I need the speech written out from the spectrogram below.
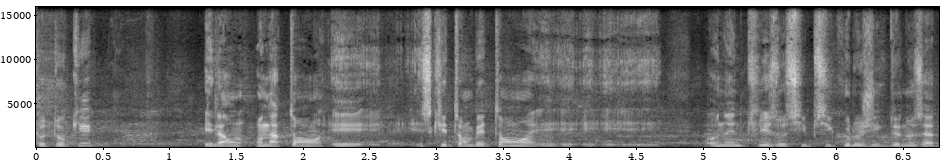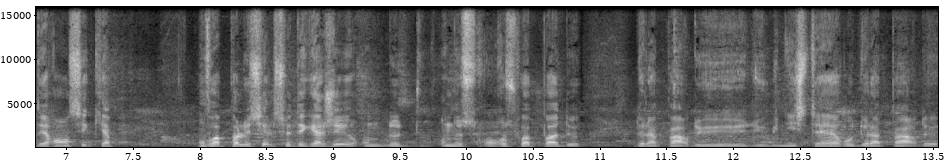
retoquer. Et là, on, attend. Et, ce qui est embêtant, et, on a une crise aussi psychologique de nos adhérents, c'est qu'il y a on ne voit pas le ciel se dégager, on ne, se reçoit pas de, la part du, ministère ou de la part de,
